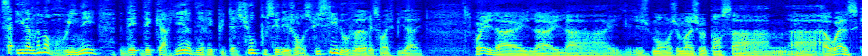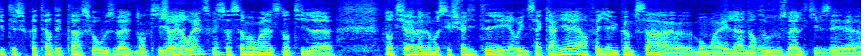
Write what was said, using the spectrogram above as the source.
Ça, il a vraiment ruiné des, des carrières, des réputations, poussé des gens au suicide, Hoover et son FBI. Oui, il a, il a, il a. je, bon, je, moi, je pense à, à, Wells, qui était secrétaire d'État sous Roosevelt, dont il. Samuel Wells, oui. Samuel Wells, dont il. Euh, dont il révèle l'homosexualité et ruine sa carrière. Enfin, il y a eu comme ça, euh, bon, Eleanor Roosevelt qui faisait euh,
